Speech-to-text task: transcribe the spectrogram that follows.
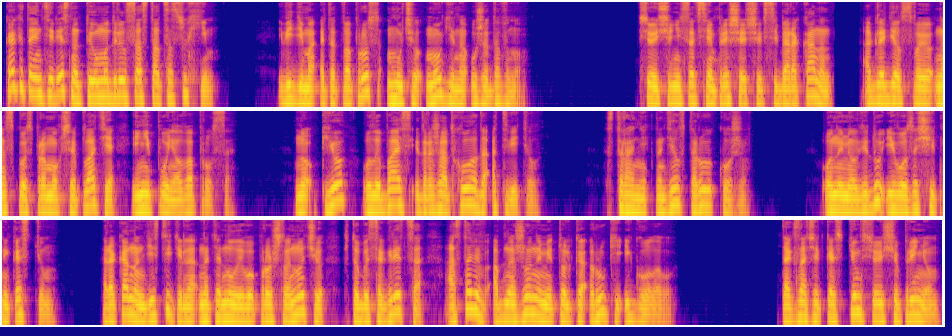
как это интересно, ты умудрился остаться сухим?» Видимо, этот вопрос мучил Могина уже давно. Все еще не совсем пришедший в себя Раканан оглядел свое насквозь промокшее платье и не понял вопроса. Но Кьо, улыбаясь и дрожа от холода, ответил. Странник надел вторую кожу. Он имел в виду его защитный костюм. Раканан действительно натянул его прошлой ночью, чтобы согреться, оставив обнаженными только руки и голову. Так значит, костюм все еще при нем.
